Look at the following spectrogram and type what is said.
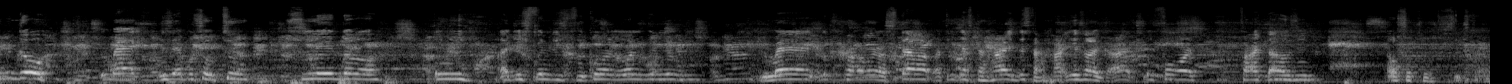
Here we go. We're back. It's episode two. Slither thingy. I just finished recording one video. Man, look how we're gonna stop. I think that's the highest. That's the highest I got so far. 5,000. Also put 6,000.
